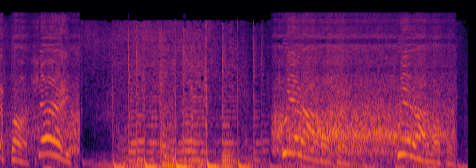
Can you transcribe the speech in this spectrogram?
Anderson, Shea! Qui è Armos!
